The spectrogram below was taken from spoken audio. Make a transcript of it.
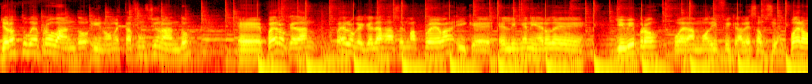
Yo lo estuve probando y no me está funcionando, eh, pero quedan, pues lo que queda es hacer más pruebas y que el ingeniero de GB Pro pueda modificar esa opción. Pero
